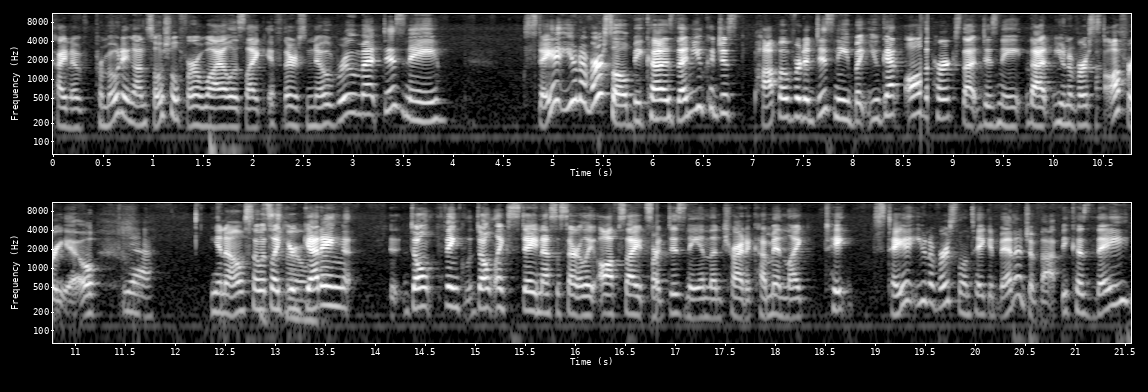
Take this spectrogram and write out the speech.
kind of promoting on social for a while is like if there's no room at Disney. Stay at Universal because then you could just pop over to Disney, but you get all the perks that Disney that Universal offer you Yeah. you know so it's That's like you're getting don't think don't like stay necessarily off sites at disney and then try to come in like take stay at universal and take advantage of that because they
